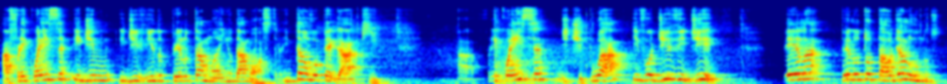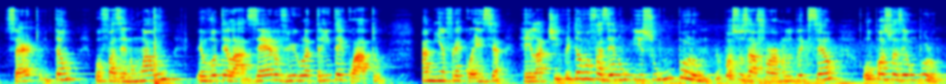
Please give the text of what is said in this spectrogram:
a frequência e, e divido pelo tamanho da amostra. Então, eu vou pegar aqui a frequência de tipo A e vou dividir pela, pelo total de alunos, certo? Então, vou fazendo um a um, eu vou ter lá 0,34 a minha frequência relativa. Então, eu vou fazendo isso um por um. Eu posso usar a fórmula do Excel ou posso fazer um por um,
